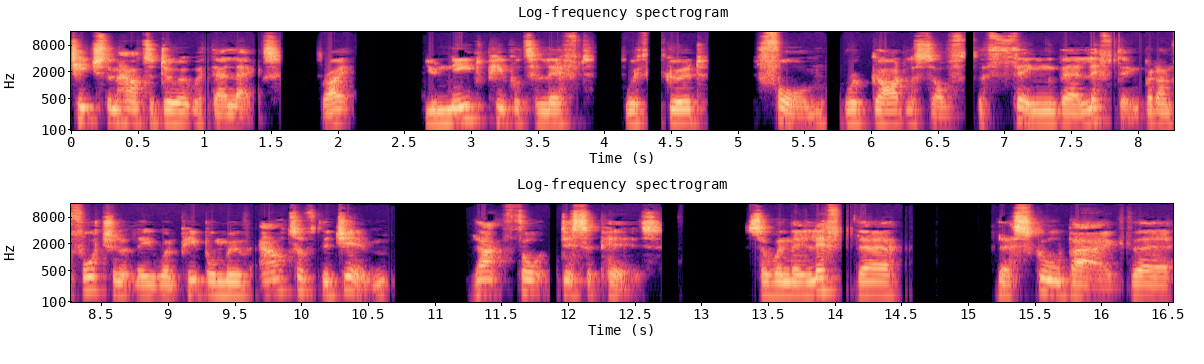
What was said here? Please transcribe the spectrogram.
teach them how to do it with their legs, right? You need people to lift with good form regardless of the thing they're lifting. But unfortunately, when people move out of the gym, that thought disappears. So when they lift their their school bag, their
